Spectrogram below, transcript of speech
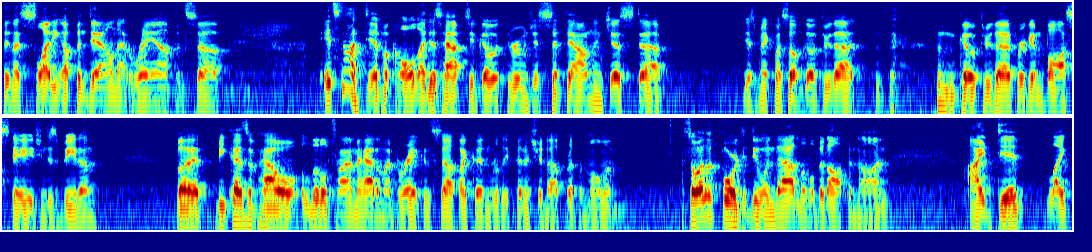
thing that's sliding up and down that ramp and stuff. It's not difficult. I just have to go through and just sit down and just uh, just make myself go through that. go through that freaking boss stage and just beat him. but because of how little time I had on my break and stuff, I couldn't really finish it up at the moment. So I look forward to doing that a little bit off and on. I did like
